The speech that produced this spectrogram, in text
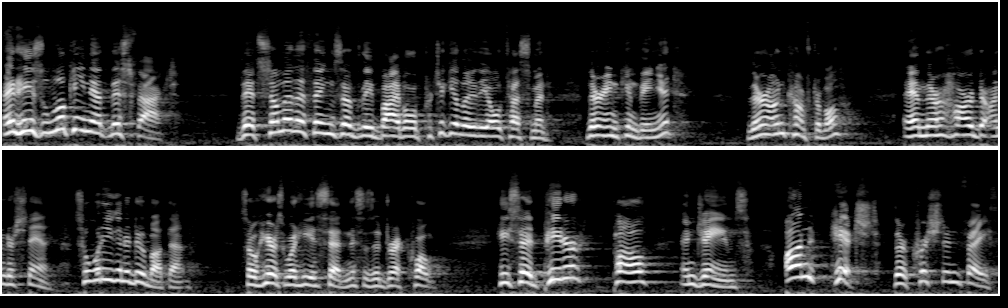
And he's looking at this fact that some of the things of the Bible, particularly the Old Testament, they're inconvenient, they're uncomfortable, and they're hard to understand. So, what are you going to do about that? So, here's what he has said, and this is a direct quote. He said, Peter, Paul, and James unhitched their Christian faith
